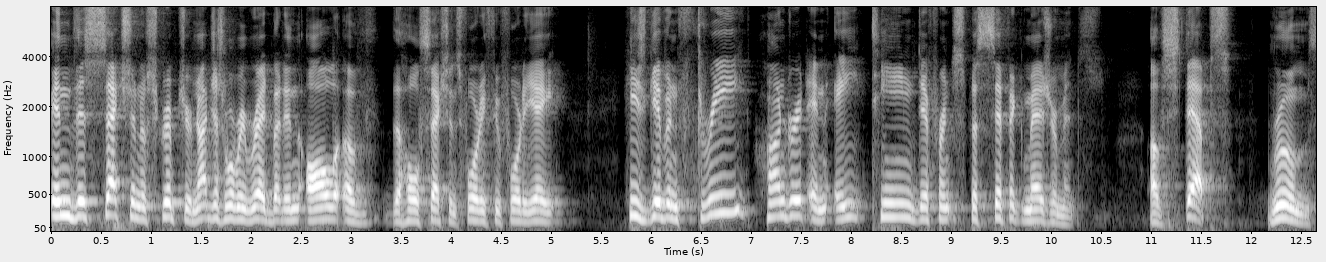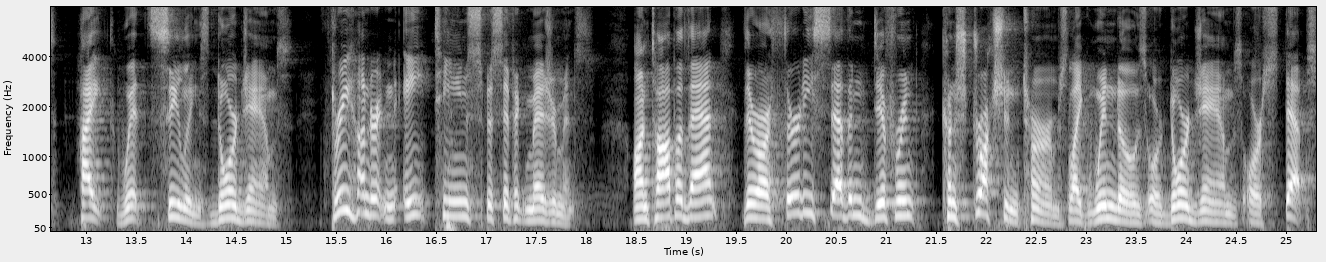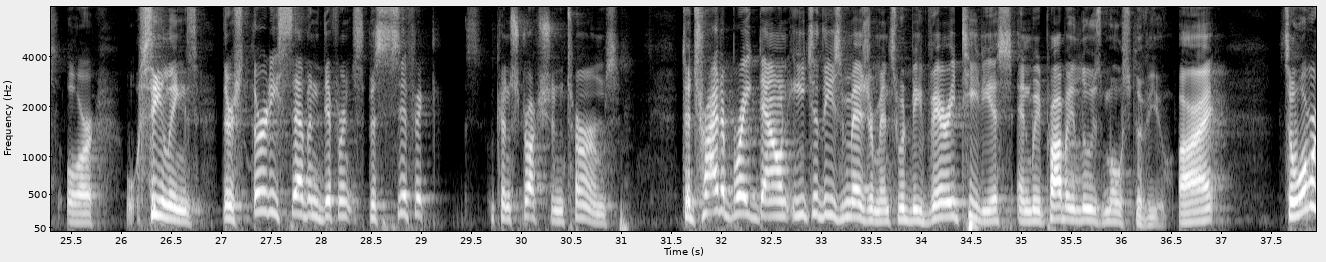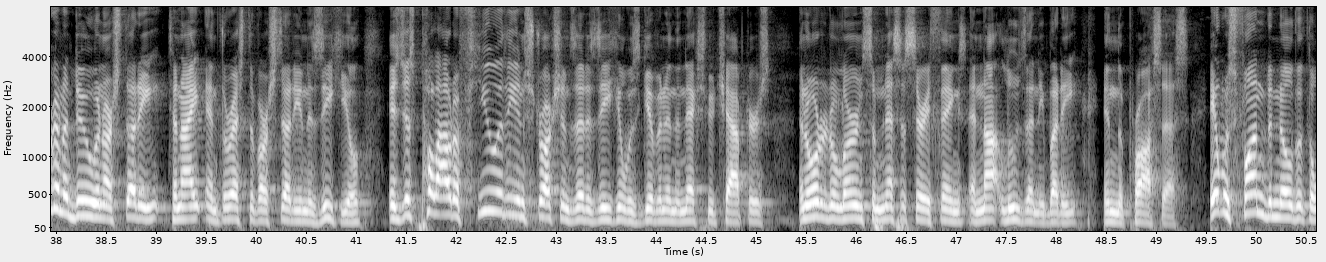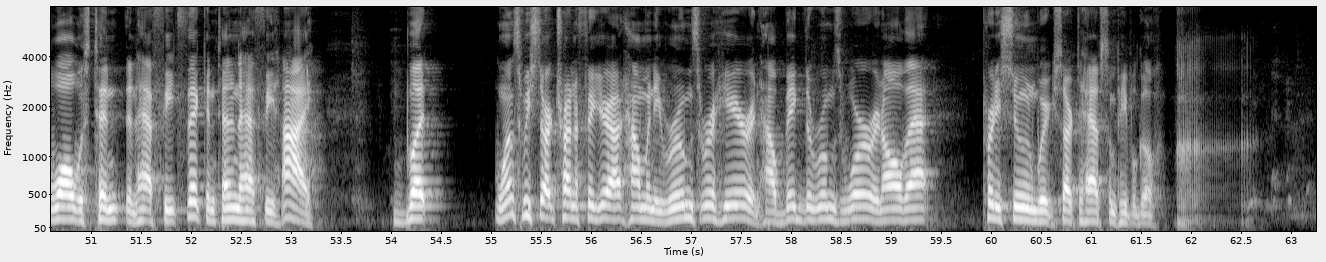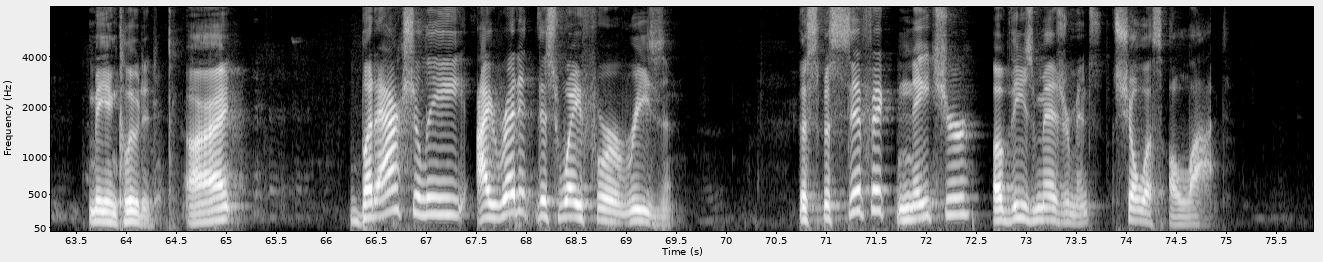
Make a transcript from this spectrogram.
In this section of Scripture, not just where we read, but in all of the whole sections 40 through 48, he's given 318 different specific measurements of steps, rooms, height, width, ceilings, door jambs. 318 specific measurements. On top of that, there are 37 different construction terms like windows or door jambs or steps or ceilings. There's 37 different specific construction terms. To try to break down each of these measurements would be very tedious and we'd probably lose most of you, all right? So, what we're going to do in our study tonight and the rest of our study in Ezekiel is just pull out a few of the instructions that Ezekiel was given in the next few chapters in order to learn some necessary things and not lose anybody in the process. It was fun to know that the wall was 10 and a half feet thick and 10 and a half feet high. But once we start trying to figure out how many rooms were here and how big the rooms were and all that, pretty soon we start to have some people go, me included. All right? But actually, I read it this way for a reason. The specific nature of these measurements show us a lot.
